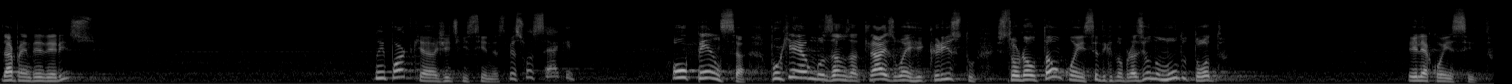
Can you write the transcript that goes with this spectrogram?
Dá para entender isso? Não importa o que a gente ensina, as pessoas seguem. Ou pensa, por que alguns anos atrás o Henrique Cristo se tornou tão conhecido aqui no Brasil, no mundo todo? Ele é conhecido.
